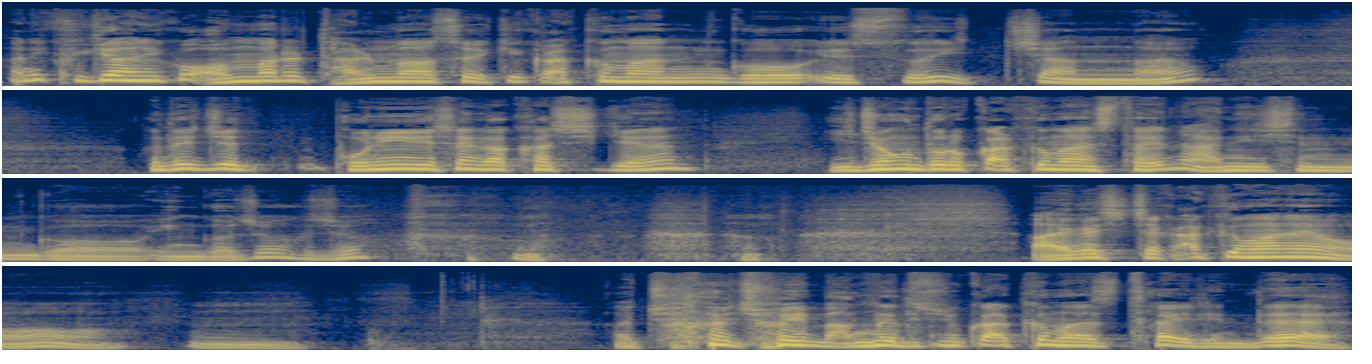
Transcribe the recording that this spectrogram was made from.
아니, 그게 아니고 엄마를 닮아서 이렇게 깔끔한 거일 수도 있지 않나요? 근데 이제 본인이 생각하시기에는 이 정도로 깔끔한 스타일은 아니신 거인 거죠. 그죠? 아이가 진짜 깔끔하네요. 음. 아, 저, 저희 막내도 좀 깔끔한 스타일인데,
